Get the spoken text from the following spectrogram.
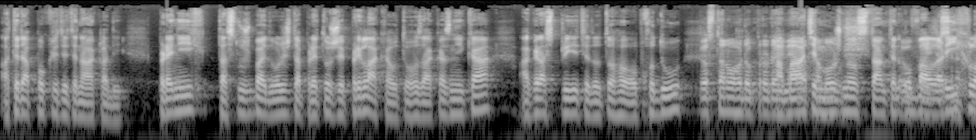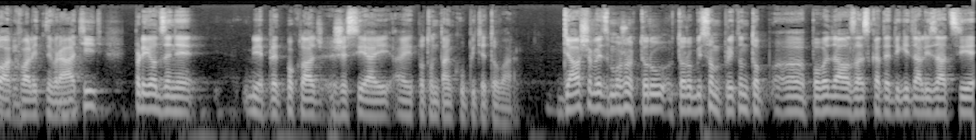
a teda pokryte tie náklady. Pre nich tá služba je dôležitá, pretože prilákajú toho zákazníka, ak raz prídete do toho obchodu Dostanú ho do a máte a možnosť tam ten obal rýchlo a kvalitne vrátiť, prirodzene je predpoklad, že si aj, aj potom tam kúpite tovar. Ďalšia vec, možno, ktorú, ktorú by som pri tomto e, povedal z hľadiska tej digitalizácie,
